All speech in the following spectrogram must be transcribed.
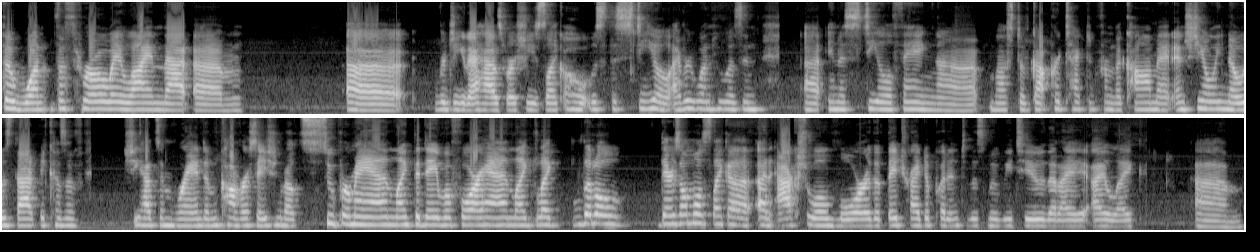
the one, the throwaway line that um, uh, Regina has where she's like, "Oh, it was the steel. Everyone who was in uh, in a steel thing uh, must have got protected from the comet," and she only knows that because of she had some random conversation about Superman like the day beforehand. Like like little, there's almost like a an actual lore that they tried to put into this movie too that I I like. Um,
